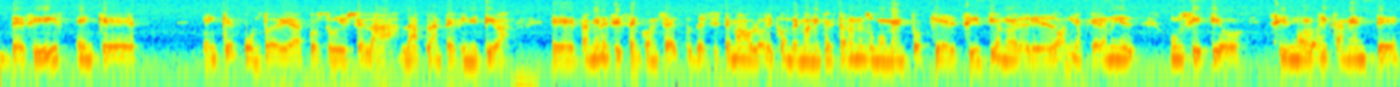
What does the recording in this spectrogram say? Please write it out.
decidir en qué, en qué punto debía construirse la, planta definitiva. Eh, también existen conceptos del sistema geológico donde manifestaron en su momento que el sitio no era el idóneo, que era un, un sitio sismológicamente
